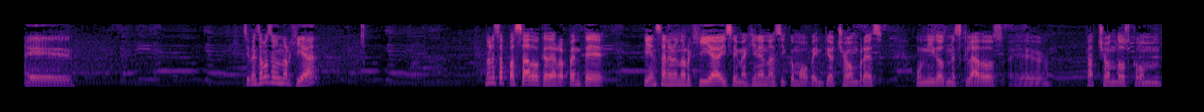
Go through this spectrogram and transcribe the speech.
eh, si pensamos en una orgía, ¿no les ha pasado que de repente piensan en una orgía y se imaginan así como 28 hombres unidos, mezclados, eh, cachondos con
